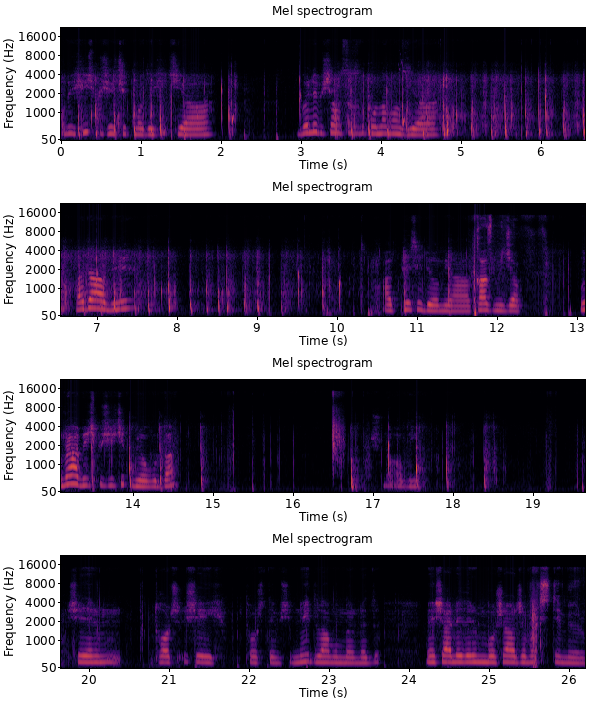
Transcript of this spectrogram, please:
Abi hiçbir şey çıkmadı hiç ya. Böyle bir şanssızlık olamaz ya. Hadi abi. Abi pes ediyorum ya. Kazmayacağım. Bu ne abi hiçbir şey çıkmıyor buradan. Şunu alayım. Şeylerim torç şey torç demişim. Neydi lan bunların adı? Meşalelerimi boşa harcamak istemiyorum.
